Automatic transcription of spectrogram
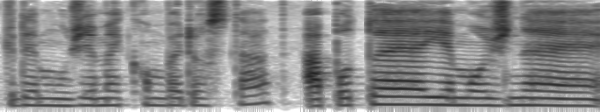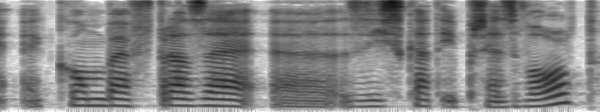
kde můžeme kombe dostat. A poté je možné kombe v Praze eh, získat i přes Volt,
